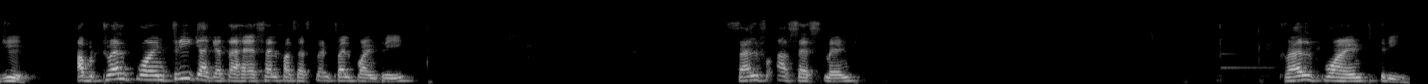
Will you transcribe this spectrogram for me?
जी। अब 12.3 क्या कहता है? सेल्फ असेसमेंट 12.3 सेल्फ असेसमेंट 12.3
